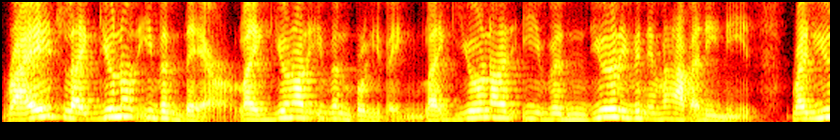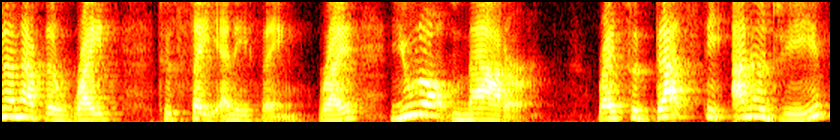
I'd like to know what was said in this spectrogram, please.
right? Like you're not even there. Like you're not even breathing. Like you're not even you don't even even have any needs, right? You don't have the right to say anything, right? You don't matter, right? So that's the energy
